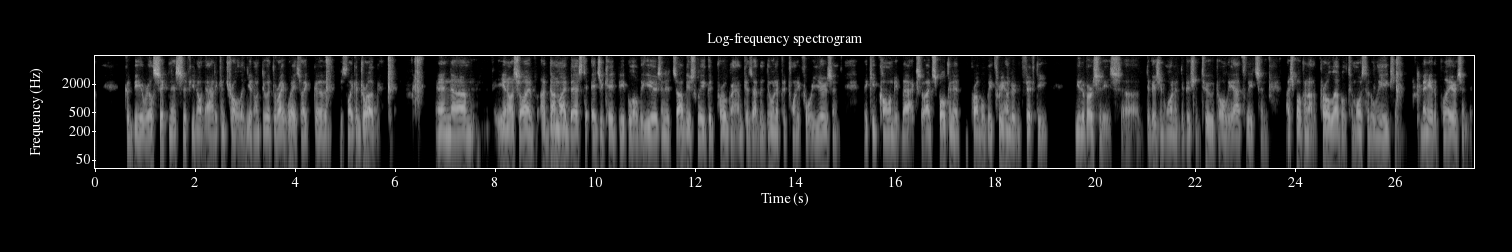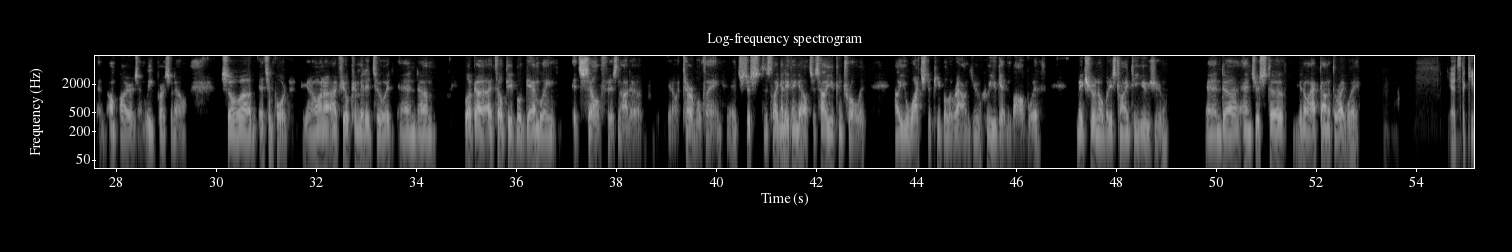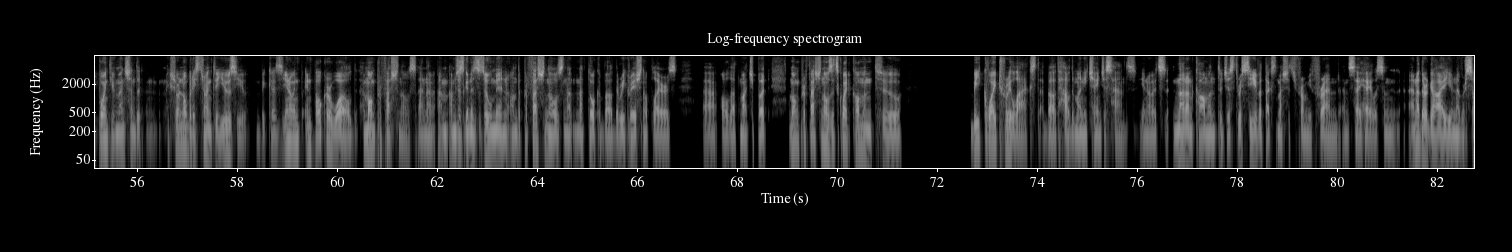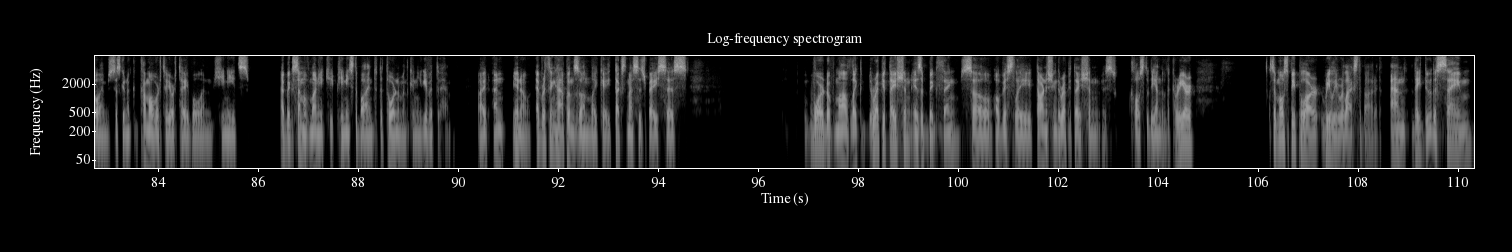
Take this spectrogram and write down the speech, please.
could be a real sickness if you don't know how to control it and you don't do it the right way. It's like uh, it's like a drug. And um, you know, so I've I've done my best to educate people over the years, and it's obviously a good program because I've been doing it for 24 years, and they keep calling me back. So I've spoken at probably 350 universities, uh, Division One and Division Two, to all the athletes, and I've spoken on a pro level to most of the leagues and many of the players and, and umpires and league personnel. So um, it's important, you know, and I, I feel committed to it. And um, look, I, I, tell people gambling itself is not a you know a terrible thing. It's just it's like anything else. It's how you control it how you watch the people around you, who you get involved with, make sure nobody's trying to use you, and uh, and just uh, you know act on it the right way. Mm-hmm. Yeah, it's the key point you mentioned. Make sure nobody's trying to use you because you know in in poker world among professionals, and uh, I'm I'm just going to zoom in on the professionals, not not talk about the recreational players uh, all that much, but among professionals, it's quite common to be quite relaxed about how the money changes hands. You know, it's not uncommon to just receive a text message from your friend and say, "Hey, listen, another guy you never saw him is just going to come over to your table and he needs a big sum of money he needs to buy into the tournament. Can you give it to him?" Right? And you know, everything happens on like a text message basis word of mouth like reputation is a big thing. So obviously tarnishing the reputation is close to the end of the career. So most people are really relaxed about it. And they do the same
